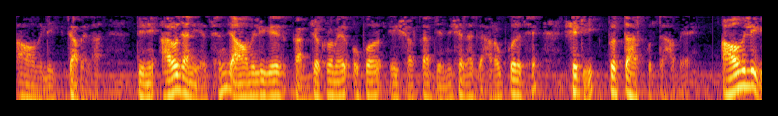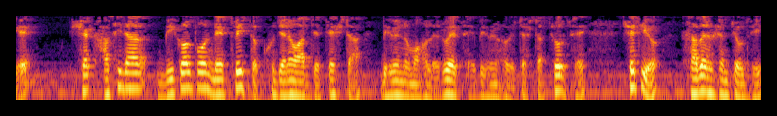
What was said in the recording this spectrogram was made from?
আওয়ামী লীগ যাবে না। তিনি আরও জানিয়েছেন যে আওয়ামী লীগের কার্যক্রমের উপর এই সরকার যে নিষেধাজ্ঞা আরোপ করেছে, সেটি প্রত্যাহার করতে হবে। আওয়ামী লীগে শেখ হাসিনার বিকল্প নেতৃত্ব খুঁজে নেওয়ার যে চেষ্টা বিভিন্ন মহলে রয়েছে, বিভিন্নভাবে চেষ্টা চলছে, সেটিও সাবের হোসেন চৌধুরী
